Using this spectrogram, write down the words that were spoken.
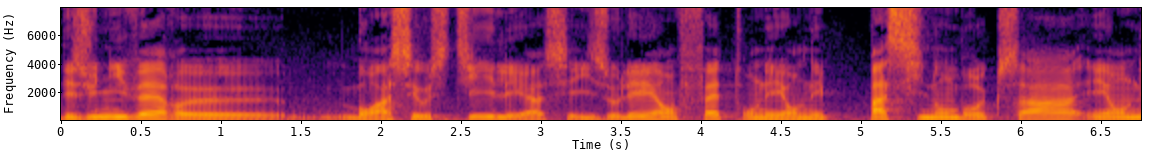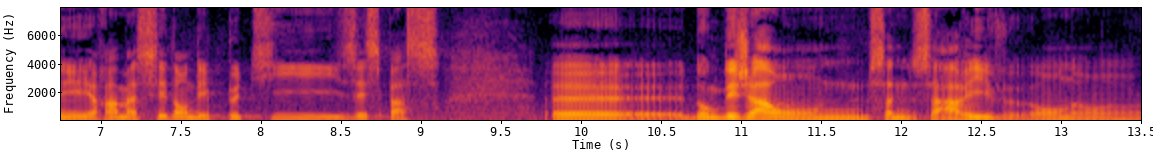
des univers euh, bon assez hostiles et assez isolés, en fait, on est on n'est pas si nombreux que ça et on est ramassé dans des petits espaces. Euh, donc déjà, ça, arrive, on,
